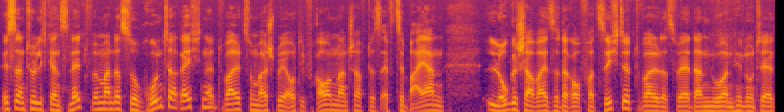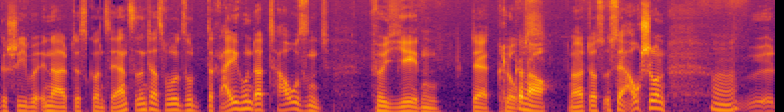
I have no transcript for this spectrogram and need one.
Ist natürlich ganz nett, wenn man das so runterrechnet, weil zum Beispiel auch die Frauenmannschaft des FC Bayern logischerweise darauf verzichtet, weil das wäre dann nur ein Hin- und Hergeschiebe innerhalb des Konzerns. Sind das wohl so 300.000 für jeden der Clubs. Genau. Na, das ist ja auch schon mhm.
